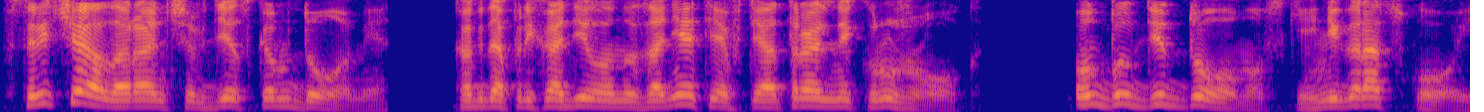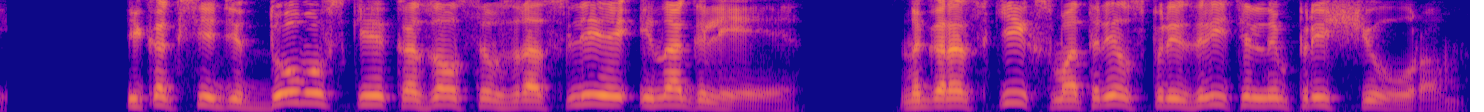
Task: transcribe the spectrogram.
Встречала раньше в детском доме, когда приходила на занятия в театральный кружок. Он был детдомовский, не городской. И, как все детдомовские, казался взрослее и наглее. На городских смотрел с презрительным прищуром,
